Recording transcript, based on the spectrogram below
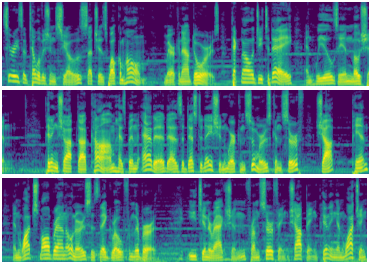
series of television shows such as Welcome Home, American Outdoors, Technology Today, and Wheels in Motion. PinningShop.com has been added as a destination where consumers can surf, shop, pin, and watch small brand owners as they grow from their birth. Each interaction, from surfing, shopping, pinning, and watching,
